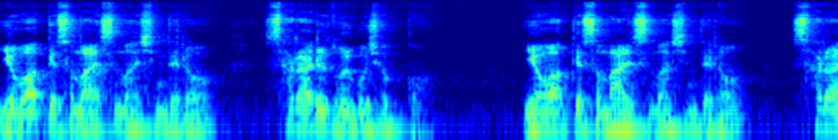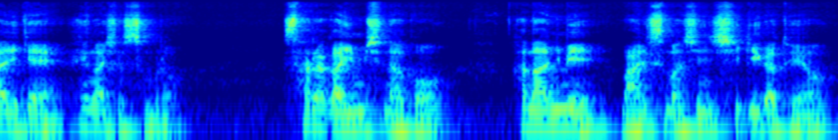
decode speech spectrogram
여호와께서 말씀하신 대로 사라를 돌보셨고 여호와께서 말씀하신 대로 사라에게 행하셨으므로 사라가 임신하고 하나님이 말씀하신 시기가 되어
